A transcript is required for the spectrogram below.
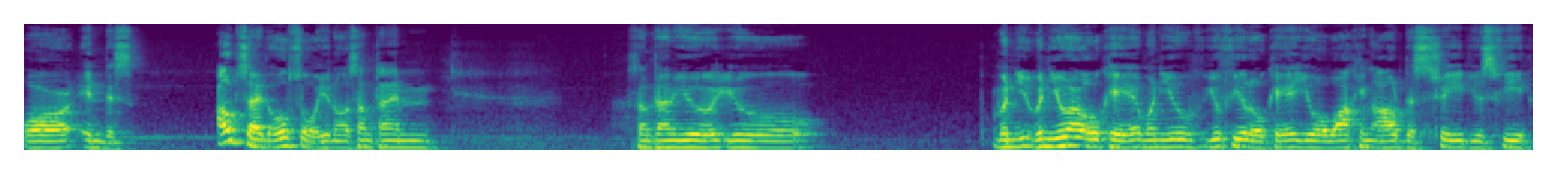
or in this outside also, you know, sometimes sometimes you you when you when you are okay when you you feel okay you are walking out the street you see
